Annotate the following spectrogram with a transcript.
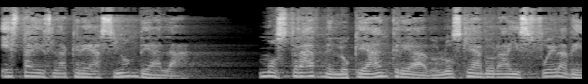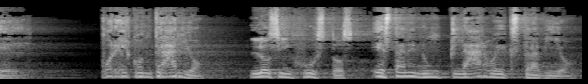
Esta es la creación de Alá. Mostradme lo que han creado los que adoráis fuera de él. Por el contrario, los injustos están en un claro extravío.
